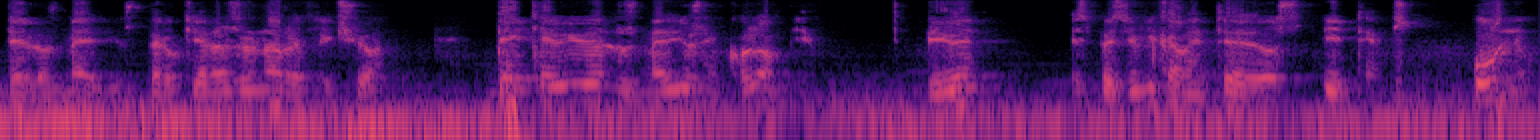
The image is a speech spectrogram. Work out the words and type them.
de los medios, pero quiero hacer una reflexión. ¿De qué viven los medios en Colombia? Viven específicamente de dos ítems. Uno,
